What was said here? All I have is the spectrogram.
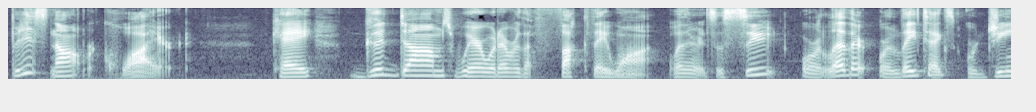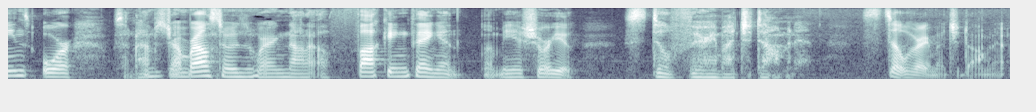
But it's not required. Okay? Good Doms wear whatever the fuck they want, whether it's a suit or leather or latex or jeans or sometimes John Brownstone is wearing not a fucking thing. And let me assure you, still very much a dominant. Still very much a dominant.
